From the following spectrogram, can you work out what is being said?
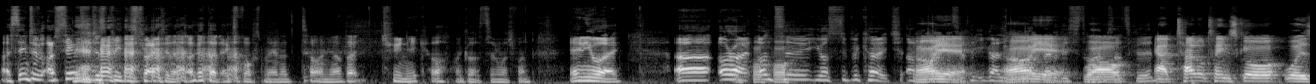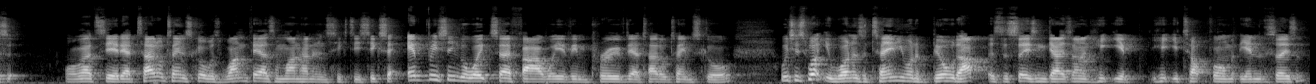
I seem to I seem to just be distracted. I got that Xbox man. I'm telling you that Tunic. Oh my god, it's so much fun. Anyway, uh, all right, on to your super coach. Oh yeah. I think you guys are doing oh better yeah. this time. well, so that's good. our total team score was well. That's it. Our total team score was one thousand one hundred and sixty-six. So every single week so far, we have improved our total team score, which is what you want as a team. You want to build up as the season goes on and hit your hit your top form at the end of the season.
